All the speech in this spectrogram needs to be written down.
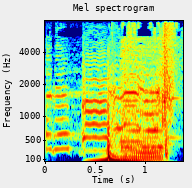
Goodbye.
